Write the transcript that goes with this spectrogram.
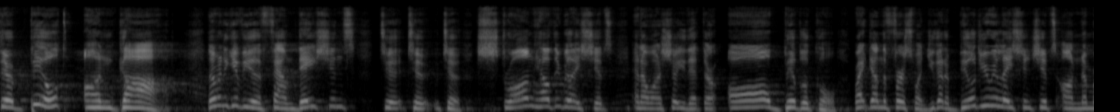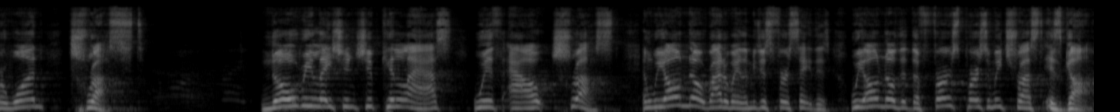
They're built on God. I'm going to give you the foundations to, to, to strong, healthy relationships, and I want to show you that they're all biblical. Write down the first one. You got to build your relationships on number one, trust. No relationship can last without trust. And we all know right away, let me just first say this. We all know that the first person we trust is God.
